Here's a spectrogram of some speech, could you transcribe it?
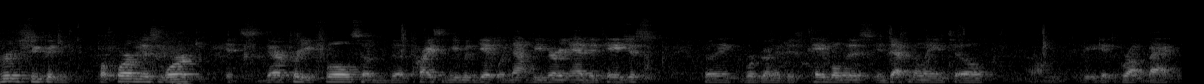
groups who could perform this work, it's, they're pretty full, so the price that we would get would not be very advantageous. So I think we're gonna just table this indefinitely until, um, it gets brought back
